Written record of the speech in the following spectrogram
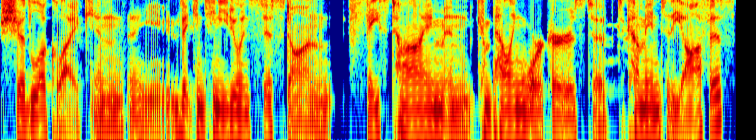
should look like. And they continue to insist on FaceTime and compelling workers to, to come into the office.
